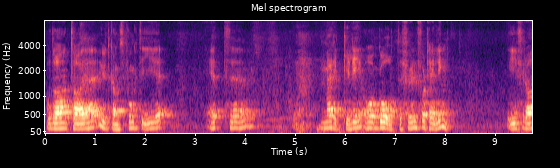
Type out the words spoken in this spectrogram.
Og da tar jeg utgangspunkt i et uh, merkelig og gåtefull fortelling fra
